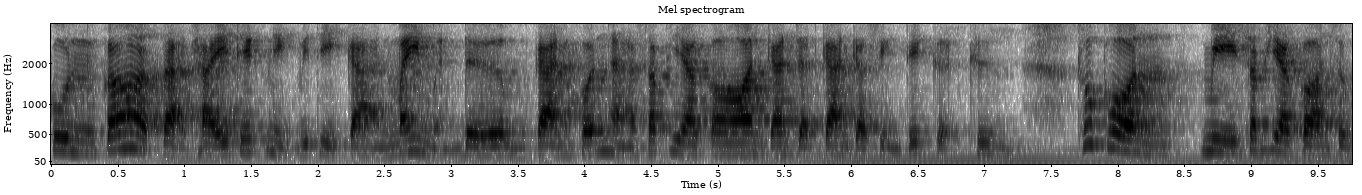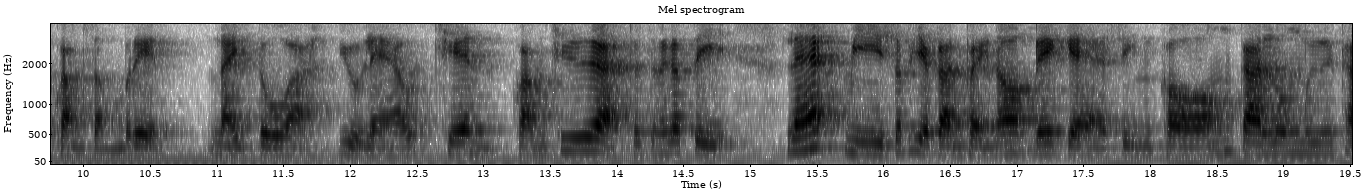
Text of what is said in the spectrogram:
คุณก็จะใช้เทคนิควิธีการไม่เหมือนเดิม การค้นหาทรัพยากร การจัดการกับสิ่งที่เกิดขึ้น ทุกคนมีทรัพยากรสู่ความสำเร็จในตัวอยู่แล้ว เช่น ความเชื่อทัศนคติ และมีทรัพยากรภายนอกได้แก่สิ่งของการลงมือท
